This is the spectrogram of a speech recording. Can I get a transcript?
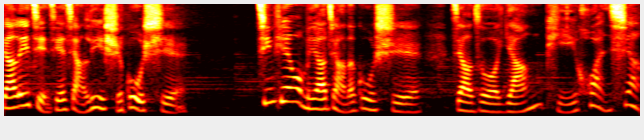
小李姐姐讲历史故事。今天我们要讲的故事叫做《羊皮幻象》。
